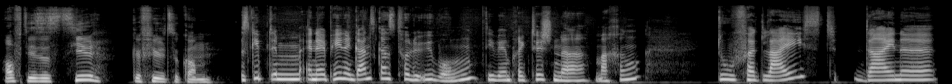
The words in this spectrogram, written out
auf dieses Zielgefühl zu kommen. Es gibt im NLP eine ganz, ganz tolle Übung, die wir im Practitioner machen. Du vergleichst deine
